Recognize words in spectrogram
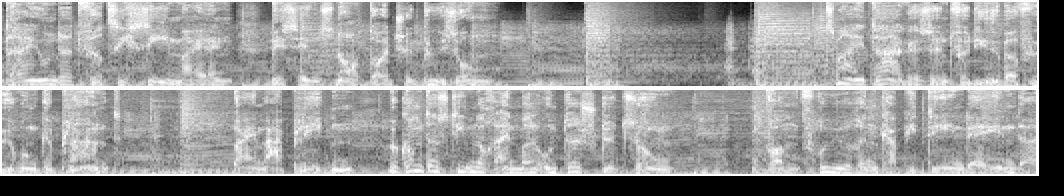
340 Seemeilen bis ins norddeutsche Büsum. Zwei Tage sind für die Überführung geplant. Beim Ablegen bekommt das Team noch einmal Unterstützung vom früheren Kapitän der Hinder.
